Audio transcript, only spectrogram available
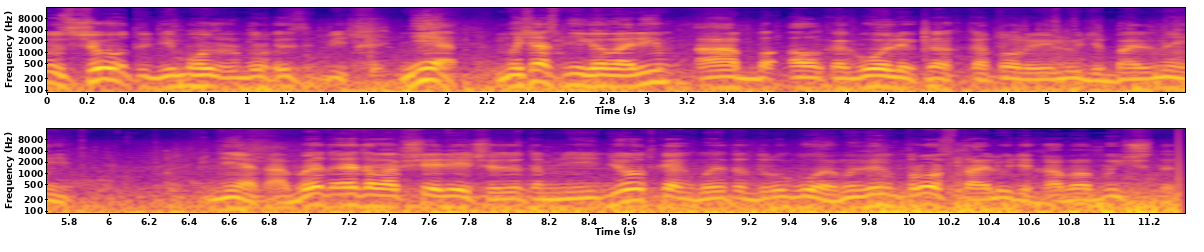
Ну, с чего ты не можешь бросить пить? Нет, мы сейчас не говорим об алкоголиках, которые люди больные. Нет, об этом это вообще речь об этом не идет, как бы это другое. Мы говорим просто о людях, об обычных.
